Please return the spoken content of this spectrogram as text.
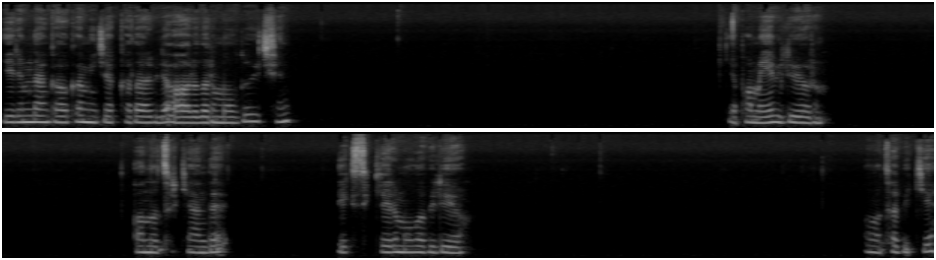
yerimden kalkamayacak kadar bile ağrılarım olduğu için yapamayabiliyorum. Anlatırken de eksiklerim olabiliyor. Ama tabii ki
